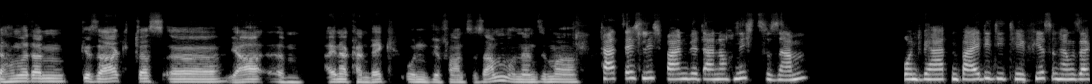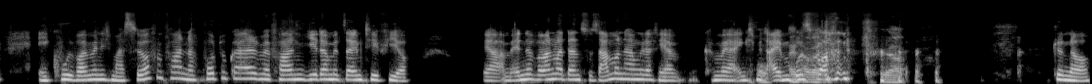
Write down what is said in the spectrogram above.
da haben wir dann gesagt, dass äh, ja, ähm, einer kann weg und wir fahren zusammen und dann sind wir, Tatsächlich waren wir da noch nicht zusammen. Und wir hatten beide die T4s und haben gesagt, ey cool, wollen wir nicht mal surfen fahren nach Portugal? Wir fahren jeder mit seinem T4. Ja, am Ende waren wir dann zusammen und haben gedacht, ja, können wir ja eigentlich mit einem Bus fahren. ja, genau.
